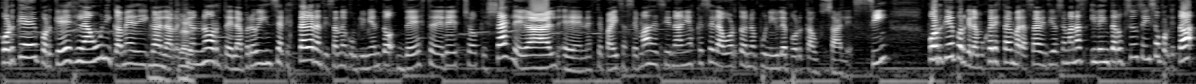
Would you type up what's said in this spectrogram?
¿Por qué? Porque es la única médica en la mm, región norte de la provincia que está garantizando el cumplimiento de este derecho, que ya es legal en este país hace más de 100 años, que es el aborto no punible por causales, ¿sí? ¿Por qué? Porque la mujer está embarazada 22 semanas y la interrupción se hizo porque estaba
